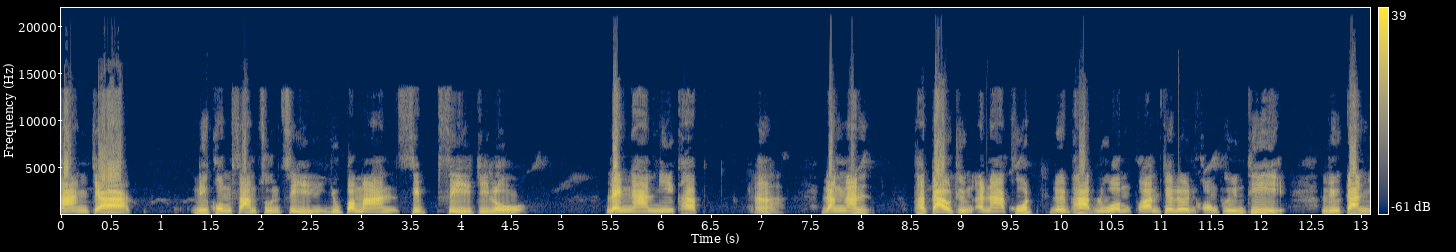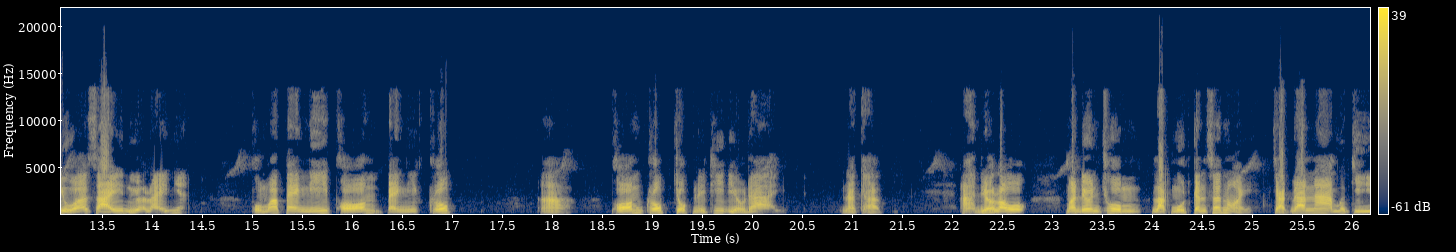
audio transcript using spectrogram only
ห่างจากนิคม 304 อยู่ประมาณ 14 กิโล แหล่งงานมีครับอ่าดังนั้นถ้ากล่าวถึงอนาคตโดยภาพรวมความเจริญของพื้นที่ หรือการอยู่อาศัยหรืออะไรเนี่ยผมว่าแปลงนี้พร้อมแปลงนี้ครบอ่าพร้อมครบจบในที่เดียวได้นะครับอะเดี๋ยวเรามาเดินชมหลักหมุดกันสัหน่อย จากด้านหน้าเมื่อกี้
